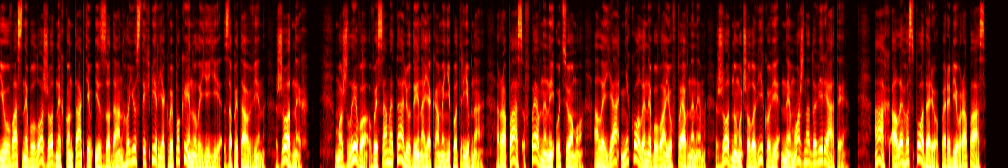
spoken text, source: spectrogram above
І у вас не було жодних контактів із Зодангою з тих пір, як ви покинули її? запитав він. Жодних. Можливо, ви саме та людина, яка мені потрібна. Рапас впевнений у цьому, але я ніколи не буваю впевненим. Жодному чоловікові не можна довіряти. Ах, але господарю, перебів рапас,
